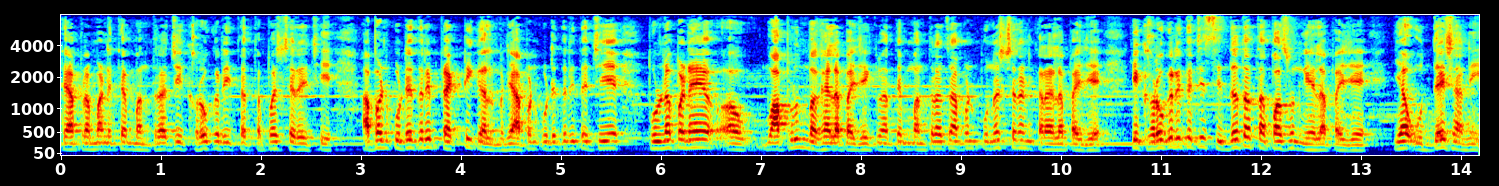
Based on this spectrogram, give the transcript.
त्याप्रमाणे त्या मंत्राची खरोखरी त्या तपश्चर्याची आपण कुठेतरी प्रॅक्टिकल म्हणजे आपण कुठेतरी त्याची पूर्णपणे वापरून बघायला पाहिजे किंवा ते मंत्राचं आपण पुनश्चरण करायला पाहिजे की खरोखरी त्याची सिद्धता तपासून घ्यायला पाहिजे. या उद्देशाने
